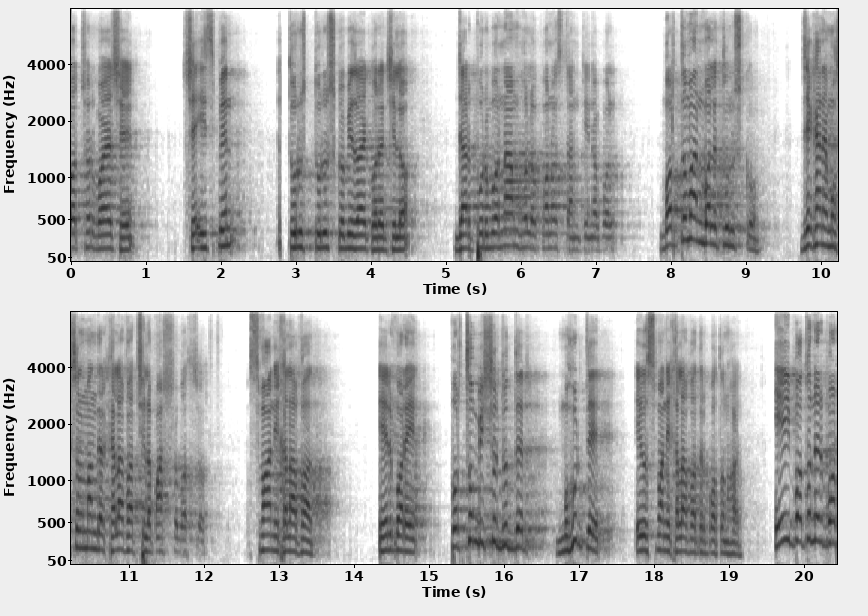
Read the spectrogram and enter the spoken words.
বছর বয়সে সে স্পেন তুরুস তুরস্ক বিজয় করেছিল। যার পূর্ব নাম হলো কনস্টান্টিনোপল। বর্তমান বলে তুরস্ক, যেখানে মুসলমানদের খেলাফাত ছিল পাঁচশো বছর ওসমানী খেলাফাত। এরপরে প্রথম বিশ্বযুদ্ধের মুহূর্তে এই ওসমানী খেলাফাতের পতন হয়। এই পতনের পর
